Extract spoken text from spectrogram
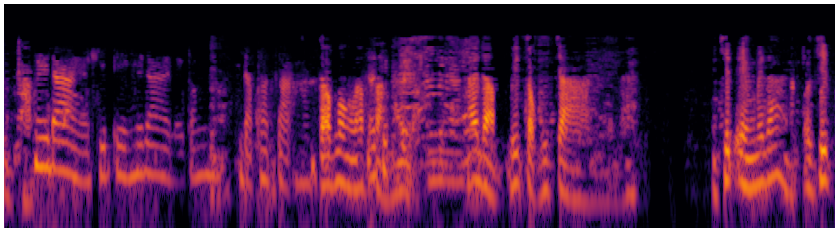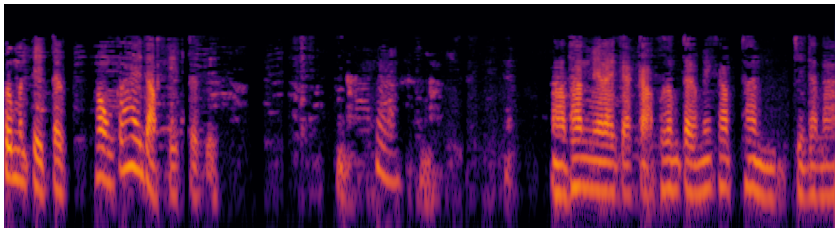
นะครับไม่ได้อะคิดเองไม่ได้เลยต้องดับภาษาค่ะก็พระองค์รับแล้วสั่จิงตให้เกิดปัญญาให้ดับวิตกวิจารณ์เห็นไหมคิดเองไม่ได้พอคิดปุ๊บมันติดตึกพระองค์ก็ให้ดับติดตึกอีกค่ะอ่าท่านมีอะไรจะกล่าวเพิ่มเติมไหมครับ ท่านจินตนา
